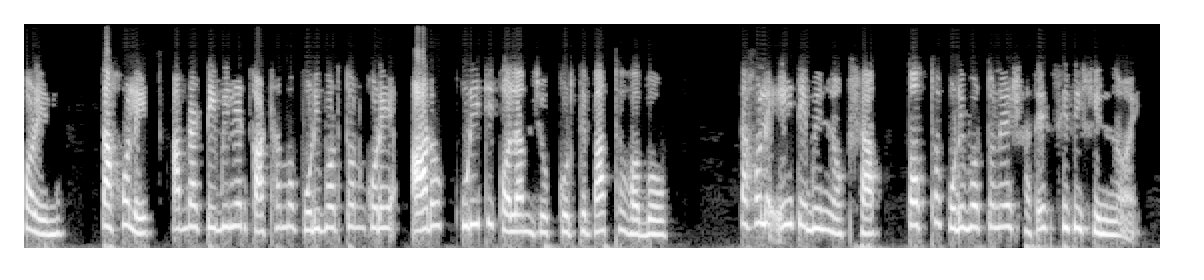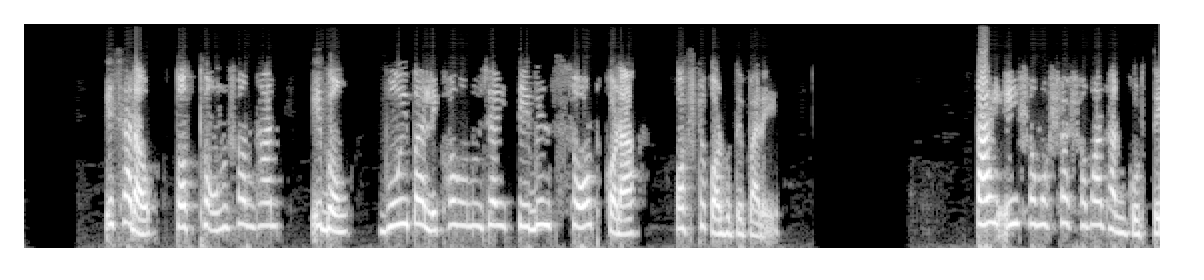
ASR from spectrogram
করেন, তাহলে আমরা টেবিলের কাঠামো পরিবর্তন করে আরও কুড়িটি কলাম যোগ করতে বাধ্য হব। তাহলে এই টেবিল নকশা তথ্য পরিবর্তনের সাথে স্থিতিশীল নয়। এছাড়াও তথ্য অনুসন্ধান এবং বই বা লেখক অনুযায়ী টেবিল সর্ট করা কষ্টকর হতে পারে। তাই এই সমস্যার সমাধান করতে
